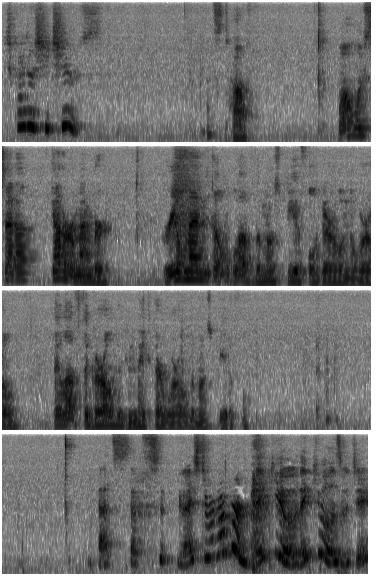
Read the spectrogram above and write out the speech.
which guy does she choose? That's tough. Well, Lucetta, gotta remember, real men don't love the most beautiful girl in the world. They love the girl who can make their world the most beautiful. That's that's nice to remember. Thank you, thank you, Elizabeth Jane.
